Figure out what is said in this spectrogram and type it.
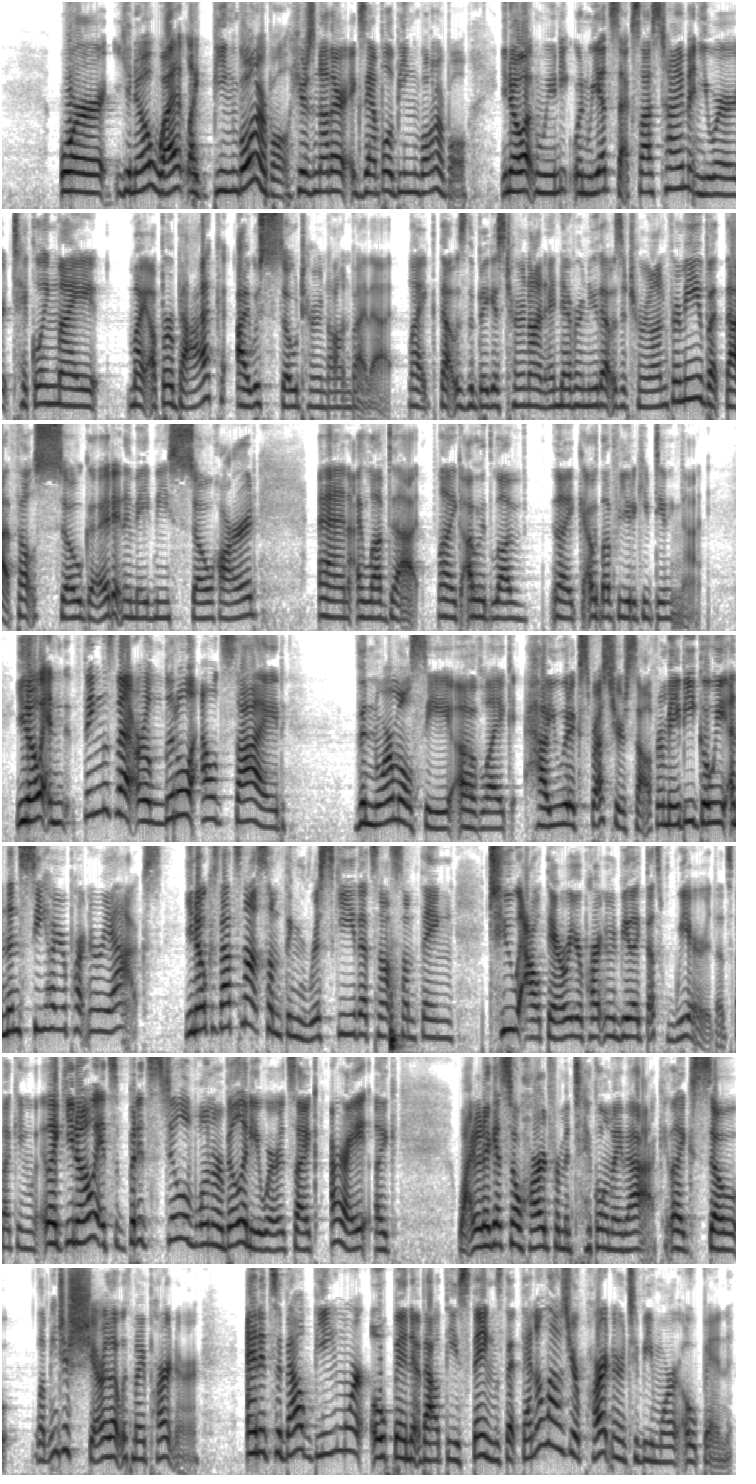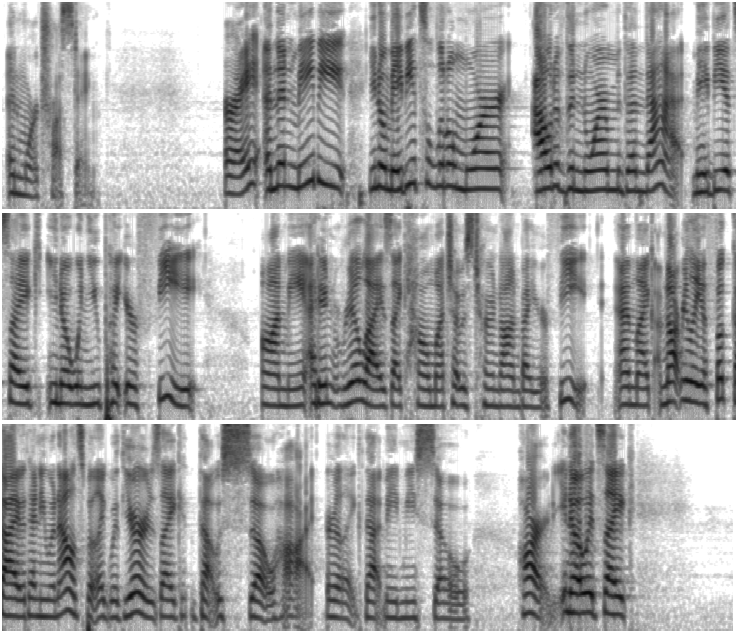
Or, you know what? Like being vulnerable. Here's another example of being vulnerable. You know what? When we, when we had sex last time and you were tickling my, my upper back, I was so turned on by that. Like that was the biggest turn on. I never knew that was a turn on for me, but that felt so good and it made me so hard. And I loved that. Like I would love, like, I would love for you to keep doing that. You know, and things that are a little outside the normalcy of like how you would express yourself or maybe go eat and then see how your partner reacts you know because that's not something risky that's not something too out there where your partner would be like that's weird that's fucking like you know it's but it's still a vulnerability where it's like all right like why did i get so hard from a tickle on my back like so let me just share that with my partner and it's about being more open about these things that then allows your partner to be more open and more trusting all right. And then maybe, you know, maybe it's a little more out of the norm than that. Maybe it's like, you know, when you put your feet on me, I didn't realize like how much I was turned on by your feet. And like, I'm not really a foot guy with anyone else, but like with yours, like that was so hot or like that made me so hard. You know, it's like,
